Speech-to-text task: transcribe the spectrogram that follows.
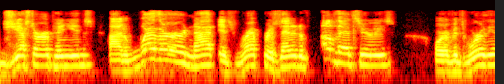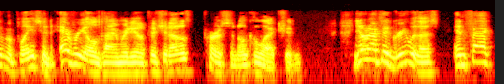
Just our opinions on whether or not it's representative of that series or if it's worthy of a place in every old time radio aficionado's personal collection. You don't have to agree with us. In fact,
